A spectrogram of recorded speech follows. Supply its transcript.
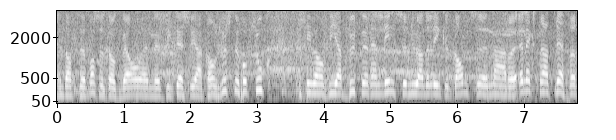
En dat was het ook wel. En Vitesse ja, kan rustig op zoek. Misschien wel via Butner en Linsen nu aan de linkerkant. Naar een extra treffer.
